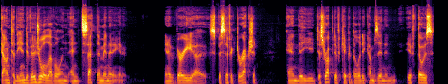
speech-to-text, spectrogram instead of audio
down to the individual level and and set them in a in a, in a very uh, specific direction. And the disruptive capability comes in, and if those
